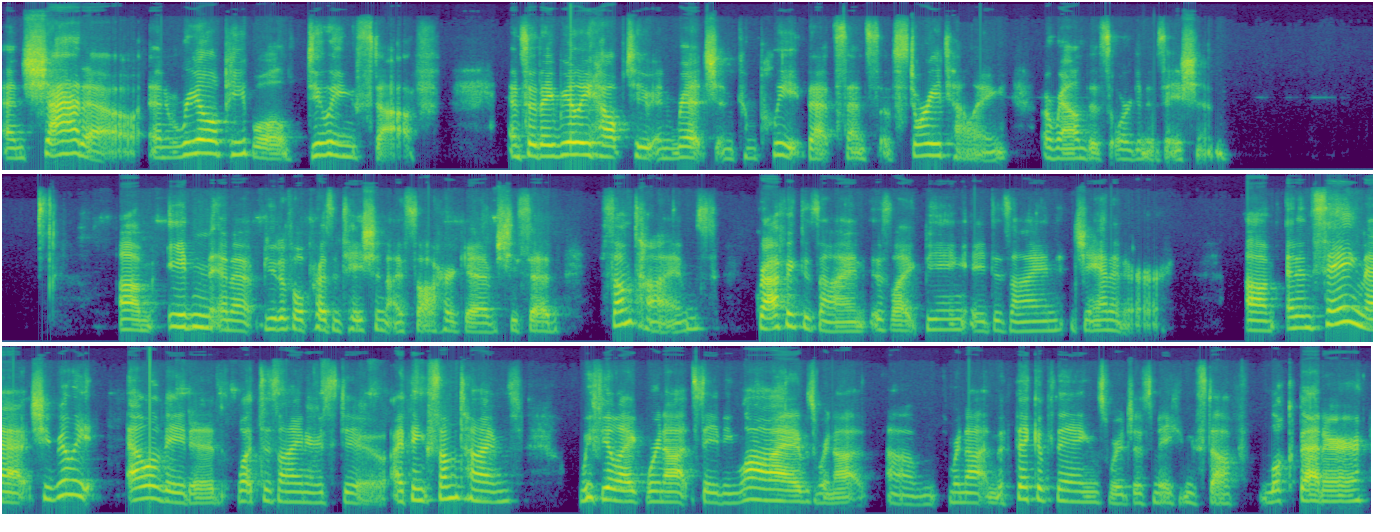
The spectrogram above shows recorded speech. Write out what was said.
and shadow and real people doing stuff. And so they really help to enrich and complete that sense of storytelling around this organization. Um, Eden, in a beautiful presentation I saw her give, she said, sometimes graphic design is like being a design janitor. Um, and in saying that, she really elevated what designers do. I think sometimes we feel like we're not saving lives, we're not um, we're not in the thick of things, we're just making stuff look better.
